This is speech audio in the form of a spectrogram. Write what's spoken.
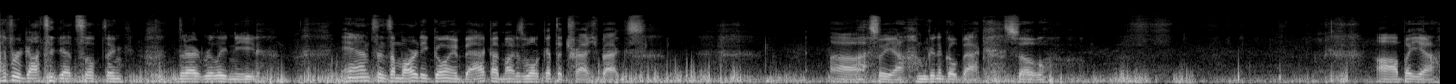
I forgot to get something that I really need. And since I'm already going back, I might as well get the trash bags. Uh, so yeah, I'm gonna go back. So, uh, but yeah.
